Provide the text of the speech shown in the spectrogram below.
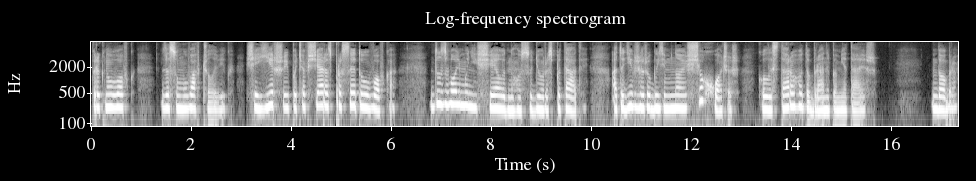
крикнув вовк засумував чоловік, ще гірше і почав ще раз просити у вовка. Дозволь мені ще одного суддю розпитати, а тоді вже роби зі мною що хочеш, коли старого добра не пам'ятаєш. Добре.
